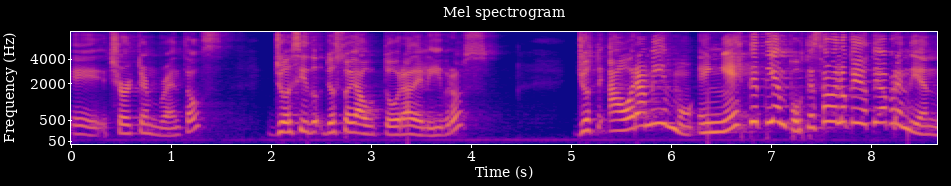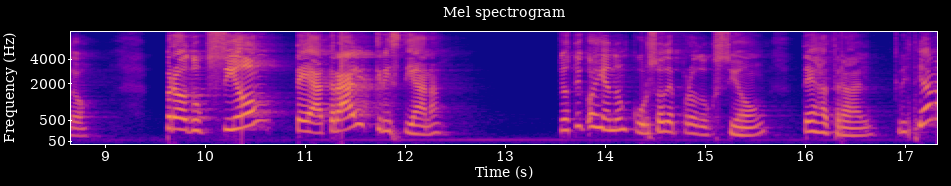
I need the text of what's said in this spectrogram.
eh, short-term rentals. Yo, he sido, yo soy autora de libros. Yo ahora mismo, en este tiempo, ¿usted sabe lo que yo estoy aprendiendo? Producción teatral cristiana. Yo estoy cogiendo un curso de producción teatral cristiana.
